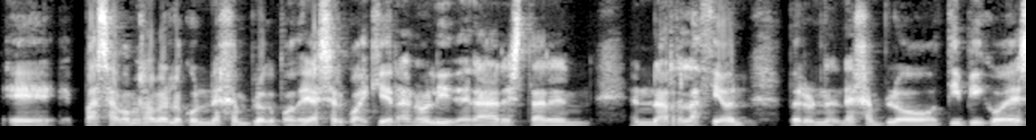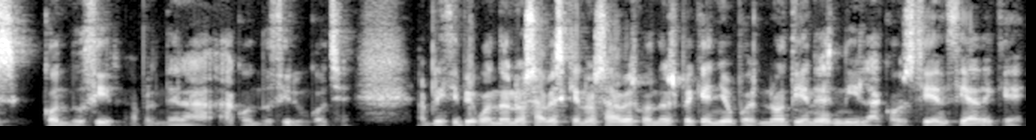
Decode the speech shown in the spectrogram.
Eh, pasa, vamos a verlo con un ejemplo que podría ser cualquiera, ¿no? Liderar, estar en, una relación, pero un, ejemplo típico es conducir, aprender a, conducir un coche. Al principio, cuando no sabes que no sabes, cuando eres pequeño, pues no tienes ni la conciencia de que,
